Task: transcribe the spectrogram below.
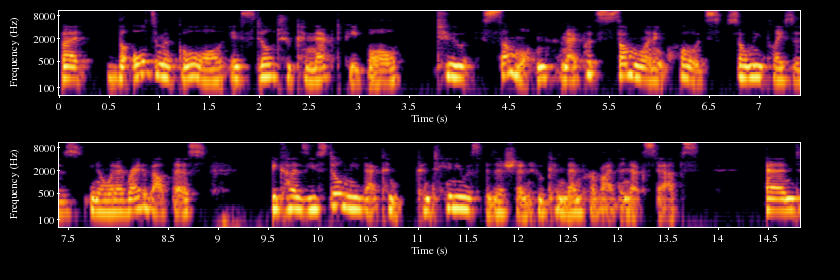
but the ultimate goal is still to connect people to someone. And i put someone in quotes so many places you know when i write about this because you still need that con- continuous physician who can then provide the next steps. And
